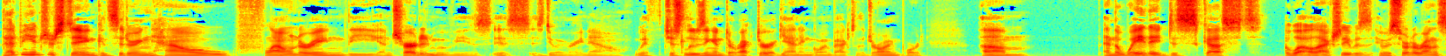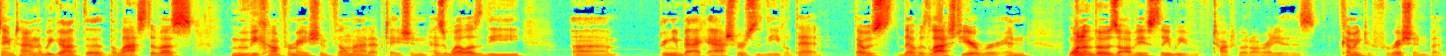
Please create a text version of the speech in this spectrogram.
That'd be interesting, considering how floundering the Uncharted movie is, is, is doing right now, with just losing a director again and going back to the drawing board. Um, and the way they discussed, well, actually, it was it was sort of around the same time that we got the the Last of Us movie confirmation, film adaptation, as well as the uh, bringing back Ash versus the Evil Dead. That was that was last year, where and one of those, obviously, we've talked about already, is coming to fruition, but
